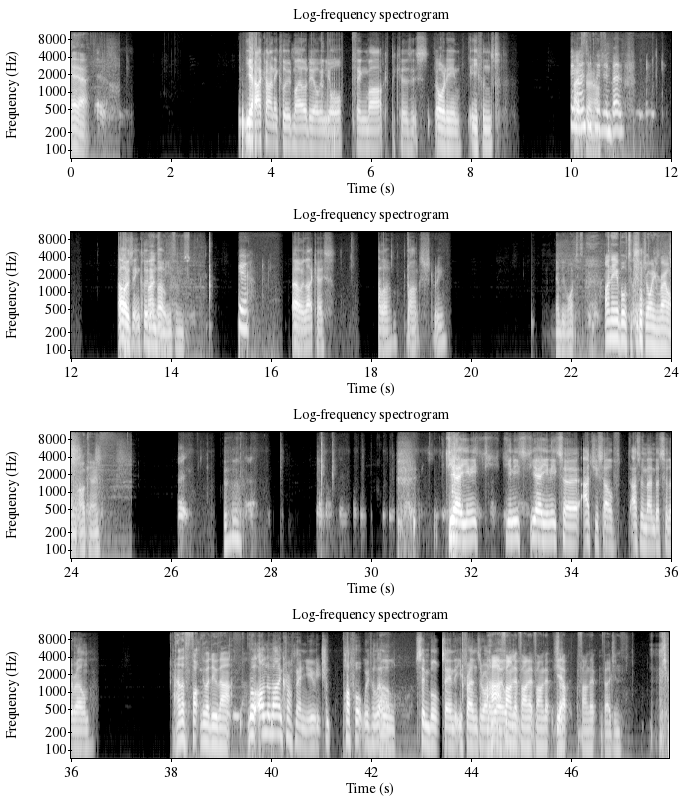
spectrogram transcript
Yeah, yeah. Yeah, I can't include my audio in your thing, Mark, because it's already in Ethan's. Hey, Right, mine's fair included in both. Oh, is it included in Mine's both? and Ethan's. Yeah. Oh, in that case. Hello, Mark's stream. Nobody watches. Unable to join Realm. Okay. Yeah, you need, you need, yeah, you need to add yourself as a member to the realm. How the fuck do I do that? Well, on the Minecraft menu, it should pop up with a little symbol saying that your friends are on a Aha, world. found it, found it, found it. Shut Yeah. up, found it. Virgin.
